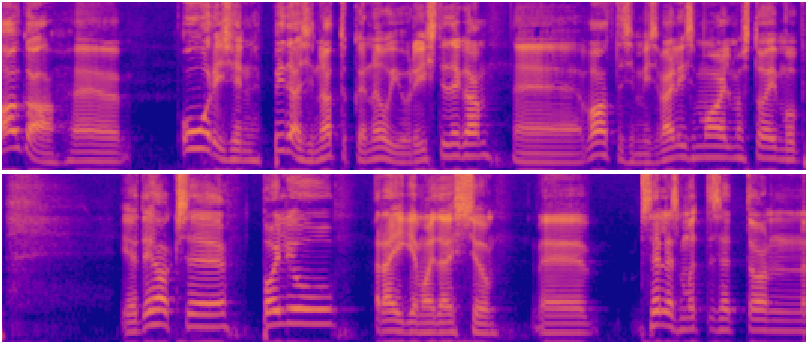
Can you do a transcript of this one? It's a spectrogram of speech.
aga uurisin, pidasin natuke nõu juristidega, vaatasin, mis välismaailmas toimub ja tehakse palju räigemaid asju. selles mõttes, et on,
